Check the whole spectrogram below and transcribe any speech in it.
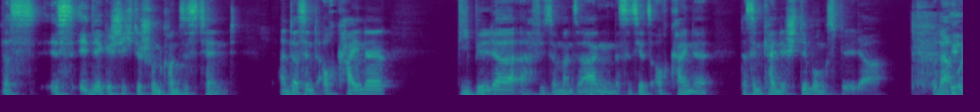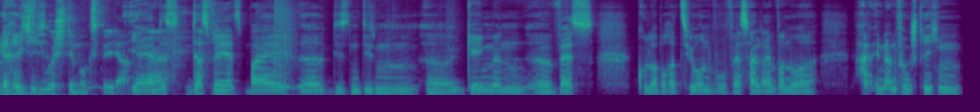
das ist in der Geschichte schon konsistent. Und das sind auch keine, die Bilder, ach, wie soll man sagen, das ist jetzt auch keine, das sind keine Stimmungsbilder. Oder, oder Richtig. nicht nur Stimmungsbilder. Ja, ja, ne? das, das wäre Die- jetzt bei äh, diesen, diesem äh, Gaiman äh, Wes Kollaboration, wo Wes halt einfach nur äh, in Anführungsstrichen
